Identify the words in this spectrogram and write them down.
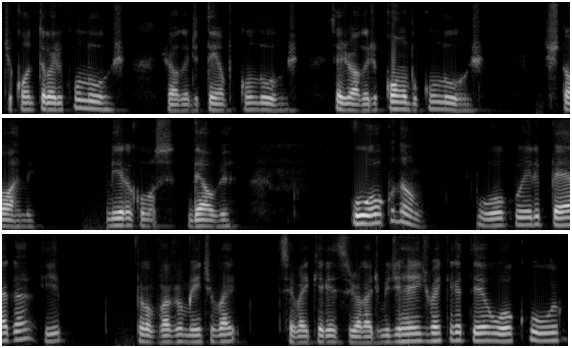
de controle com lurros, joga de tempo com lurros, você joga de combo com lurros, Storm, Miracles, Delver. O Oco não. O Oco ele pega e provavelmente vai você vai querer se jogar de mid-range, vai querer ter o Oco Uro,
